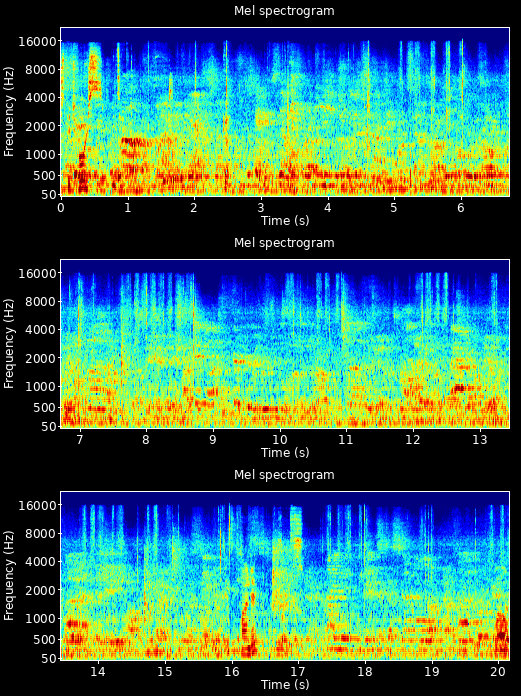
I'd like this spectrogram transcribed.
Force pitch force. You take it. Good. Ponder. Results. Well,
